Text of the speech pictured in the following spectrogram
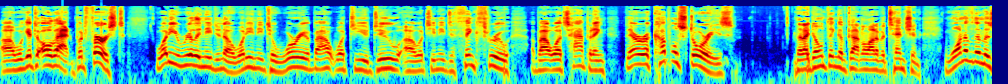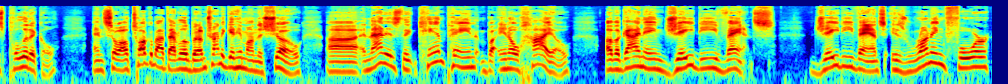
uh, we'll get to all that. But first, what do you really need to know? What do you need to worry about? What do you do? what do you need to think through about what's happening? There are a couple stories that I don't think have gotten a lot of attention. One of them is political. And so I'll talk about that a little bit. I'm trying to get him on the show, uh, and that is the campaign in Ohio of a guy named J.D. Vance. J.D. Vance is running for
